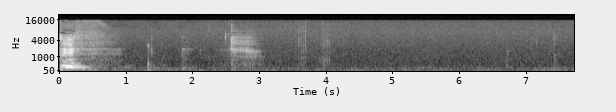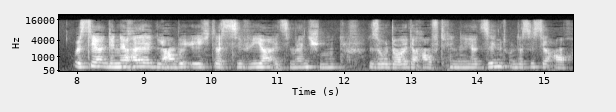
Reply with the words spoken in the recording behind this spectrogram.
Wisst ihr, generell glaube ich, dass wir als Menschen so doll darauf trainiert sind und das ist ja auch,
